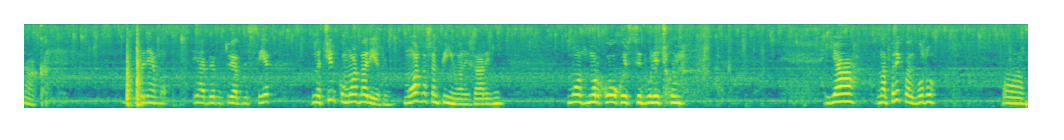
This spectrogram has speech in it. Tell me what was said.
Так. Беремо, я беру твердий сир. Начинку можна різну. Можна шампіньйони жарені. Можна з морковкою, з цибулечкою. Я, наприклад, буду е,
